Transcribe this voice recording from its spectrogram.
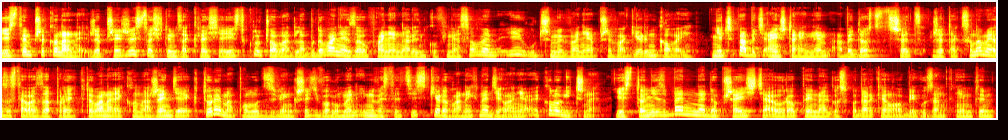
Jestem przekonany, że przejrzystość w tym zakresie jest kluczowa dla budowania zaufania na rynku finansowym i utrzymywania przewagi rynkowej. Nie trzeba być Einsteinem, aby dostrzec, że taksonomia została zaprojektowana jako narzędzie, które ma pomóc zwiększyć wolumen inwestycji skierowanych na działania ekologiczne. Jest to niezbędne do przejścia Europy na gospodarkę o obiegu zamkniętym,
